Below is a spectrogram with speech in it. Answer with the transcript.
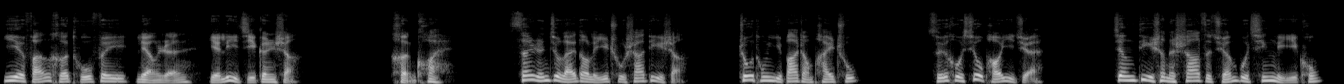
叶凡和屠飞两人也立即跟上，很快，三人就来到了一处沙地上。周通一巴掌拍出，随后袖袍一卷，将地上的沙子全部清理一空，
